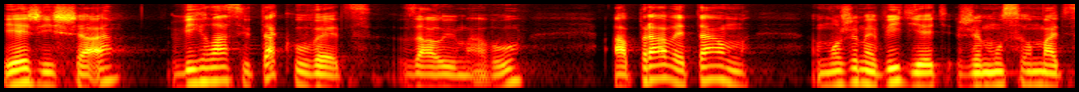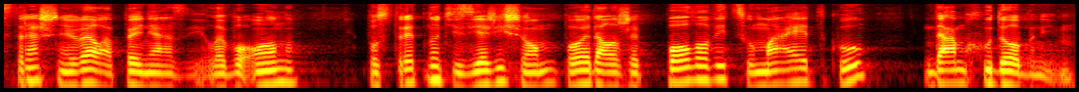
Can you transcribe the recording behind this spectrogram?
Ježiša, vyhlási takú vec zaujímavú a práve tam môžeme vidieť, že musel mať strašne veľa peňazí, lebo on po stretnutí s Ježišom povedal, že polovicu majetku dám chudobným.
